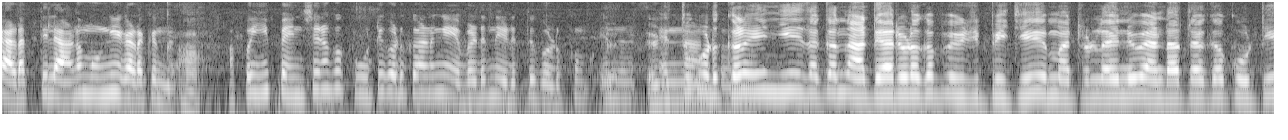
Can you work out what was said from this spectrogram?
കടത്തിലാണ് മുങ്ങി കിടക്കുന്നത്. അപ്പൊ ഈ പെൻഷനൊക്കെ കൂട്ടി കൊടുക്കുകയാണെങ്കിൽ എവിടെ നിന്ന് എടുത്തു കൊടുക്കും എടുത്തു കൊടുക്കണമെങ്കിൽ ഇതൊക്കെ നാട്ടുകാരോടൊക്കെ പീഡിപ്പിച്ച് മറ്റുള്ളതിന് വേണ്ടാത്തൊക്കെ കൂട്ടി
